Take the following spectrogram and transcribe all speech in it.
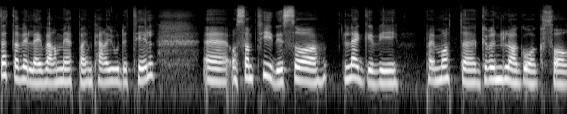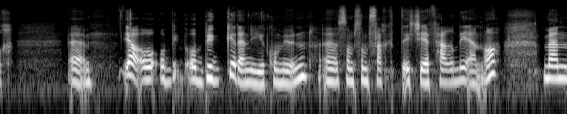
dette vil jeg være med på en periode til. Og samtidig så legger vi på en måte grunnlag òg for ja, å, bygge den nye kommunen, som som sagt ikke er ferdig ennå. Men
